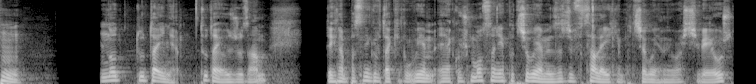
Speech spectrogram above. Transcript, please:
hmm. No tutaj nie. Tutaj odrzucam. Tych napastników, tak jak mówiłem, jakoś mocno nie potrzebujemy. Znaczy wcale ich nie potrzebujemy właściwie już.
